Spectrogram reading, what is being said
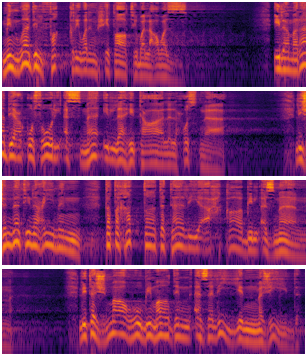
من وادي الفقر والانحطاط والعوز إلى مرابع قصور أسماء الله تعالى الحسنى لجنات نعيم تتخطى تتالي أحقاب الأزمان لتجمعه بماض أزلي مجيد.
